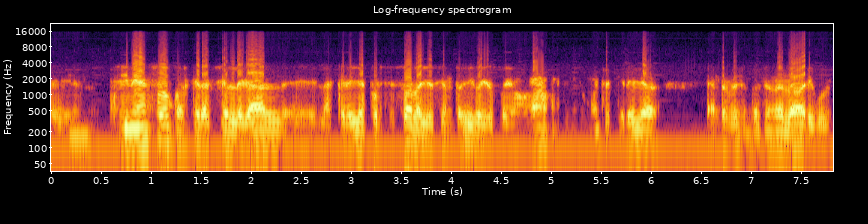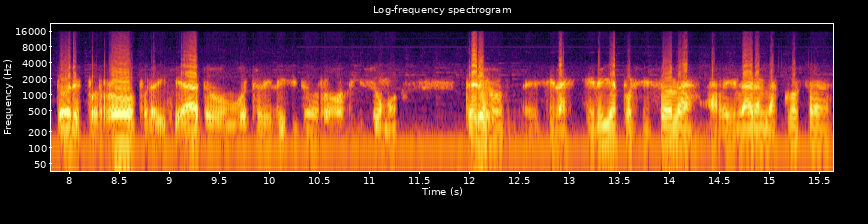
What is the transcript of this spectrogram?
Eh, sin eso, cualquier acción legal, eh, las querellas por sí solas, yo siempre digo, yo soy abogado, tengo muchas querellas en representación de los agricultores por robos, por abigeato u otros ilícitos, robos de insumos, pero eh, si las querellas por sí solas arreglaran las cosas,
